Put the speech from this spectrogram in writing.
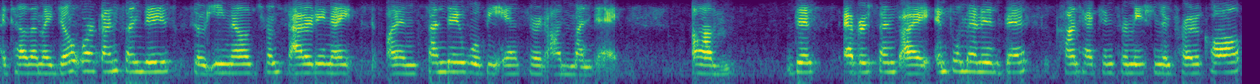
I tell them I don't work on Sundays, so emails from Saturday night and Sunday will be answered on Monday. Um, this, ever since I implemented this contact information and protocol,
